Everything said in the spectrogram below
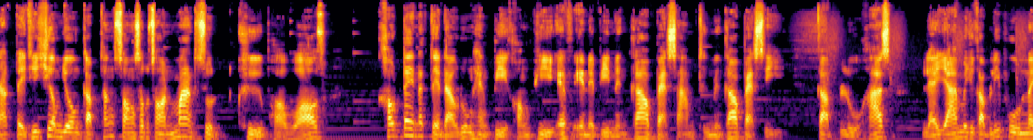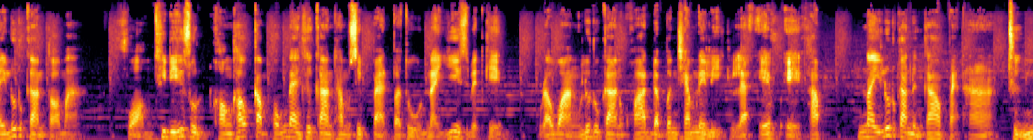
นักเตะที่เชื่อมโยงกับทั้งสองสโมสรมากที่สุด คือพอลวอลส์เขาได้นักเตะดาวรุ่งแห่งปีของ PFA ในปี 1983ถึง1984 กับลูคัส และย้ายมาอยู่กับลิเวอร์พูลในฤดูกาลต่อมา ฟอร์มที่ดีที่สุดของเขากับหงแดงคือการทำ 18 ประตูใน 21 เกม ระหว่างฤดูกาลคว้าดับเบิลแชมป์ในลีกและ FA ครับในฤดูกาล 1985 ถึง 1986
